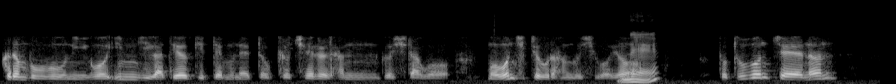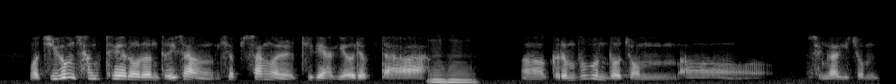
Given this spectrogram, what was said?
그런 부분이고 임기가 되었기 때문에 또 교체를 한 것이라고 뭐 원칙적으로 한 것이고요. 네. 또 두 번째는 뭐 지금 상태로는 더 이상 협상을 기대하기 어렵다. 음흠. 어, 그런 부분도 좀 어, 생각이 좀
